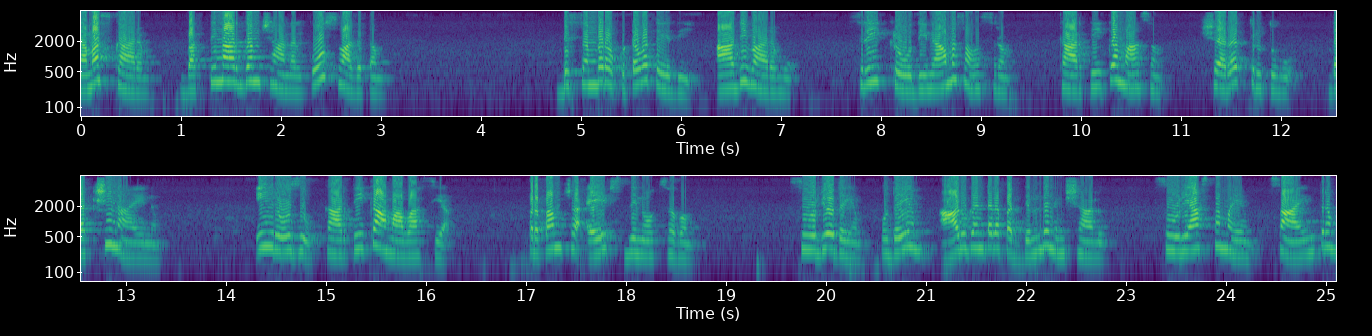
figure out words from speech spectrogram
నమస్కారం. భక్తి మార్గం ఛానల్కు స్వాగతం. డిసెంబర్ ఒకటవ తేదీ ఆదివారము. శ్రీ క్రోధినామ సంవత్సరం కార్తీక మాసం శరత్ ఋతువు దక్షిణాయనం. ఈరోజు కార్తీక అమావాస్య ప్రపంచ ఎయిడ్స్ దినోత్సవం. సూర్యోదయం ఉదయం ఆరు గంటల పద్దెనిమిది నిమిషాలు. సూర్యాస్తమయం సాయంత్రం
